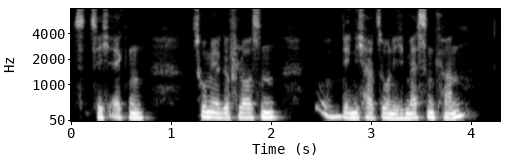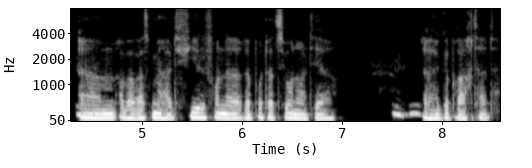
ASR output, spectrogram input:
zig Ecken zu mir geflossen, den ich halt so nicht messen kann. Mhm. Ähm, aber was mir halt viel von der Reputation halt her mhm. äh, gebracht hat.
